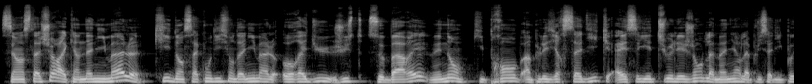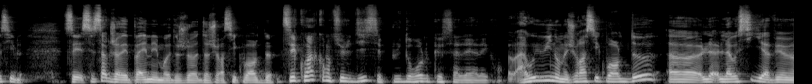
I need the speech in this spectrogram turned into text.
C'est un slasher avec un animal qui, dans sa condition d'animal, aurait dû juste se barrer, mais non, qui prend un plaisir sadique à essayer de tuer les gens de la manière la plus sadique possible. C'est, c'est ça que j'avais pas aimé, moi, de, Ju- de Jurassic World 2. Tu sais quoi, quand tu le dis, c'est plus drôle que ça l'est à l'écran? Ah oui, oui, non, mais Jurassic World 2, euh, là là aussi, il y avait un,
